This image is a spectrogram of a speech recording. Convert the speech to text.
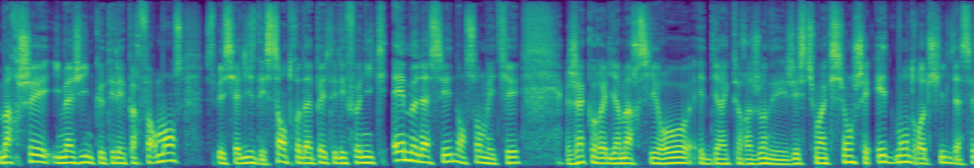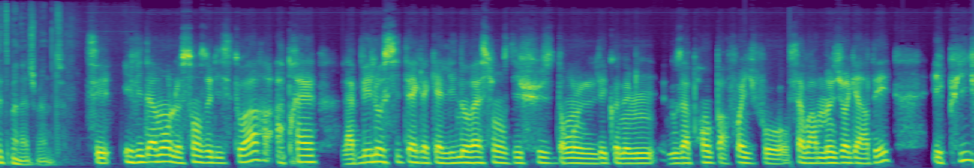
marchés imaginent que Téléperformance, spécialiste des centres d'appels téléphoniques, est menacé dans son métier. Jacques-Aurélien Marciro est directeur adjoint des gestions actions chez Edmond Rothschild Asset Management. C'est évidemment le sens de l'histoire. Après, la vélocité avec laquelle l'innovation se diffuse dans l'économie nous apprend que parfois il faut savoir mesure garder. Et puis,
